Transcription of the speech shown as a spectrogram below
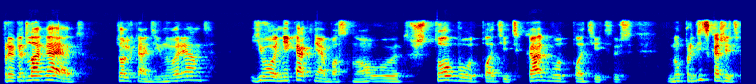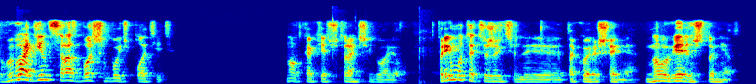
Предлагают только один вариант, его никак не обосновывают, что будут платить, как будут платить. То есть, ну, придите, скажите, вы в 11 раз больше будете платить. Ну, вот как я чуть раньше говорил. Примут эти жители такое решение? Но уверен, что нет.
